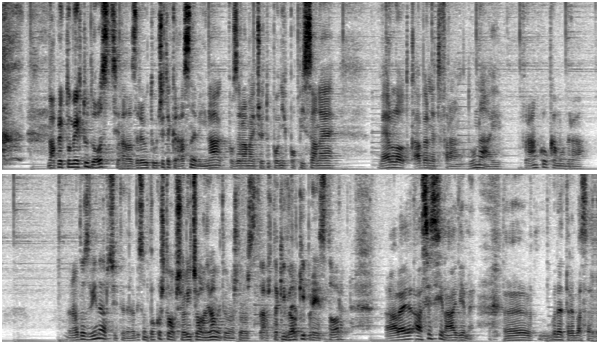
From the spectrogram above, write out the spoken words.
napriek tomu je ich tu dosť a zrejú tu určite krásne vína. Pozeráme, čo je tu po nich popísané. Merlot, Cabernet Franc, Dunaj, Frankovka modrá. Radosť vinárči teda. Ja by som pokoštoval všeličo, ale nemáme tu až, až taký veľký priestor. Ale asi si nájdeme. E, bude treba sa,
